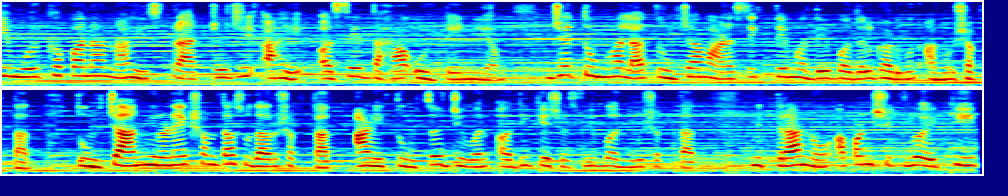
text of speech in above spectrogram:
की मूर्खपणा नाही स्ट्रॅटेजी आहे असे दहा उलटे नियम जे तुम्हाला तुमच्या मानसिकतेमध्ये बदल घडवून आणू शकतात. तुमच्या निर्णय क्षमता सुधारू शकतात आणि तुमचं जीवन अधिक यशस्वी बनवू शकतात. मित्रांनो आपण शिकलोय की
